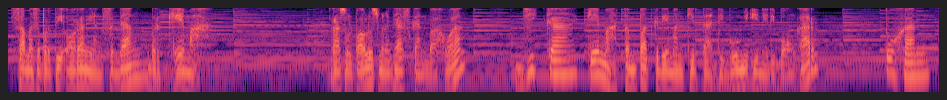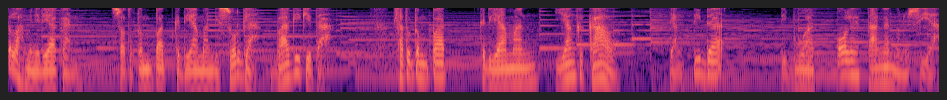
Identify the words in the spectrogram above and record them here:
Sama seperti orang yang sedang berkemah. Rasul Paulus menegaskan bahwa jika kemah tempat kediaman kita di bumi ini dibongkar, Tuhan telah menyediakan suatu tempat kediaman di surga bagi kita. Satu tempat kediaman yang kekal, yang tidak dibuat oleh tangan manusia.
